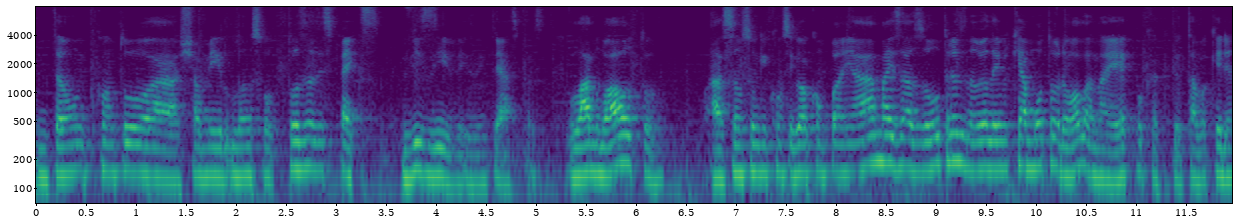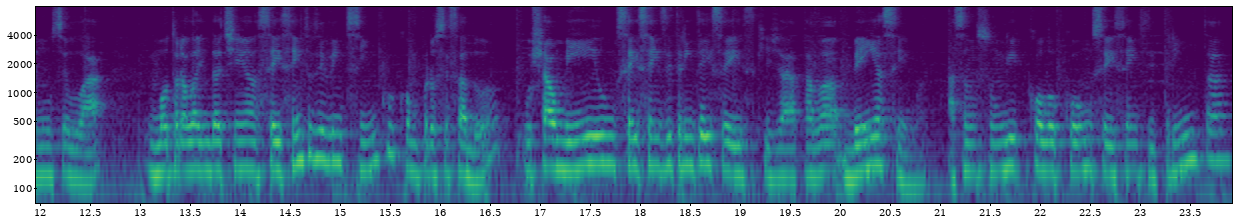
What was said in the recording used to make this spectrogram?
Então, enquanto a Xiaomi lançou todas as specs visíveis, entre aspas, lá no alto, a Samsung conseguiu acompanhar, mas as outras não. Eu lembro que a Motorola, na época que eu estava querendo um celular, o Motorola ainda tinha 625 como processador, o Xiaomi um 636, que já estava bem acima. A Samsung colocou um 630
